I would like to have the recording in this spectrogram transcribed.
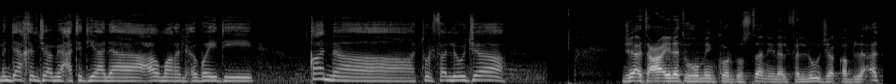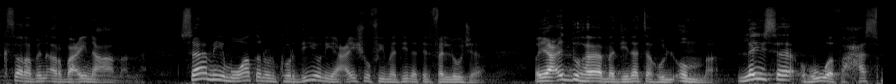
من داخل جامعة ديالا عمر العبيدي قناة الفلوجة. جاءت عائلته من كردستان إلى الفلوجة قبل أكثر من أربعين عاماً. سامي مواطن كردي يعيش في مدينة الفلوجة ويعدها مدينته الأم. ليس هو فحسب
